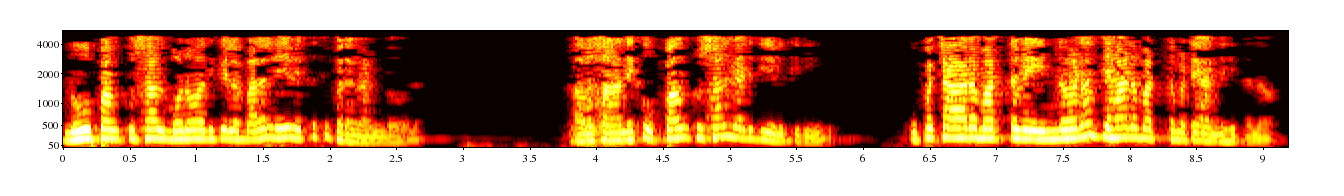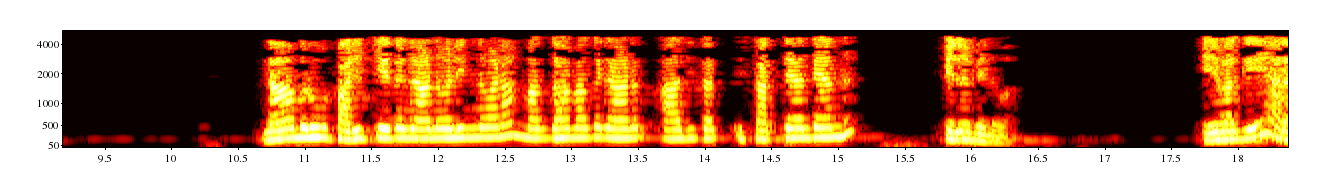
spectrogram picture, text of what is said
නූපං කුසල් මොනවද කියලා බලලා ඒව එකතු කරගන්න ඕන. අවසානයේක උපං කුසල් වැඩි දියුණු කිරීම. උපචාර මට්ටමේ ඉන්නවනම් ධ්‍යාන මට්ටමට යන්න හිතනවා. නාම රූප පරිච්ඡේද ඥාන වල ඉන්නවනම් මග්ගහමග්ග ඥාන ආදී සත්‍යයන්ට යන්න පෙළඹෙනවා. ඒ වගේ අර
